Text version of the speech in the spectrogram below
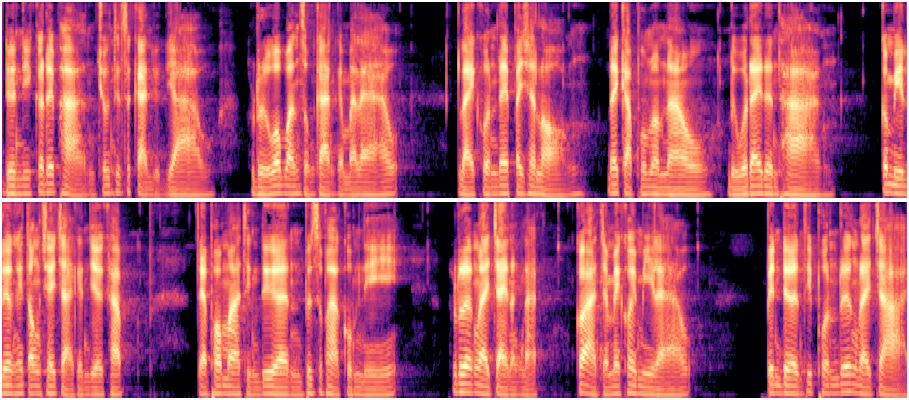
เดือนนี้ก็ได้ผ่านช่วงเทศกาลหยุดยาว หรือว่าวันสงการกันมาแล้ว หลายคนได้ไปฉลอง ได้กลับภูมิลำเนา หรือว่าได้เดินทาง ก็มีเรื่องให้ต้องใช้จ่ายกันเยอะครับ แต่พอมาถึงเดือนพฤษภาคมนี้ เรื่องรายจ่ายหนักๆ ก็อาจจะไม่ค่อยมีแล้ว เป็นเดือนที่พ้นเรื่องรายจ่าย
